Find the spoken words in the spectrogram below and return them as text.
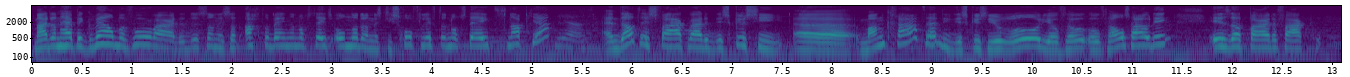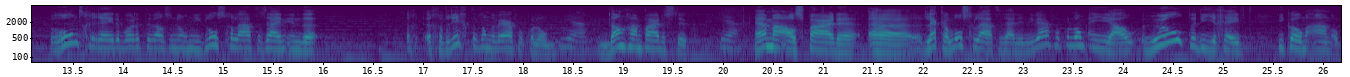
Maar dan heb ik wel mijn voorwaarden. Dus dan is dat achterbeen er nog steeds onder, dan is die schoflift er nog steeds, snap je? Ja. En dat is vaak waar de discussie eh mank gaat. Hè? Die discussie, oh, die hoofd, hoofd-halshouding. Is dat paarden vaak rondgereden worden terwijl ze nog niet losgelaten zijn in de gewrichten van de wervelkolom. Ja. Dan gaan paarden stuk. Ja. Hè, maar als paarden eh, lekker losgelaten zijn in die wervelkolom en jouw hulpen die je geeft, die komen aan op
